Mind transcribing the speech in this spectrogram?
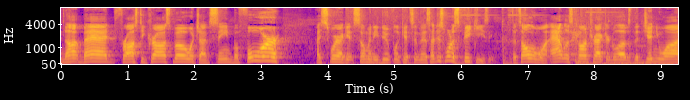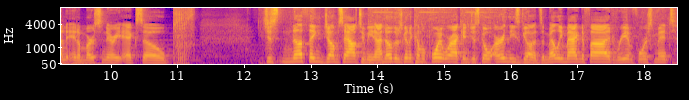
not bad. Frosty Crossbow, which I've seen before. I swear I get so many duplicates in this. I just want a speakeasy. That's all I want. Atlas Contractor Gloves, the Genuine and a Mercenary XO. Pfft just nothing jumps out to me. And I know there's going to come a point where I can just go earn these guns. Ameli Magnified, Reinforcement,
